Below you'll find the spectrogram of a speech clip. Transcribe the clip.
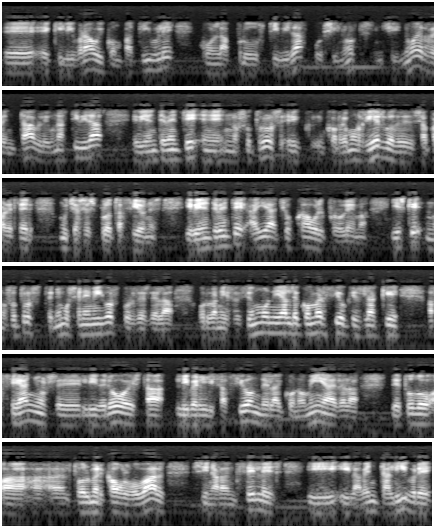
eh, equilibrado y compatible con la productividad, pues si no, si no es rentable una actividad, evidentemente eh, nosotros eh, corremos riesgo de desaparecer muchas explotaciones. Y evidentemente ahí ha chocado el problema. Y es que nosotros tenemos enemigos, pues desde la Organización Mundial de Comercio, que es la que hace años lideró esta liberalización de la economía, de todo a, todo el mercado global, sin aranceles y, la venta libre.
